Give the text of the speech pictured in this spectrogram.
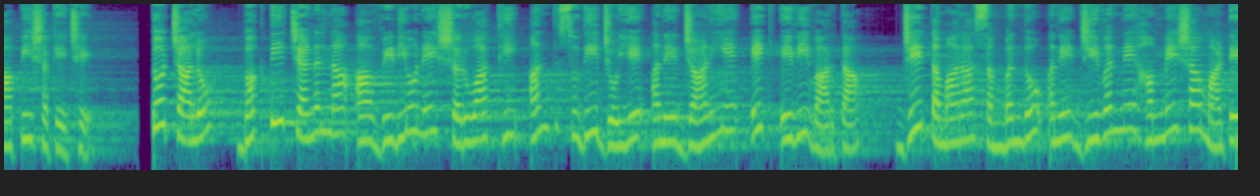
આપી શકે છે. તો ચાલો, ભક્તિ ચેનલના આ વિડીયોને શરૂઆતથી અંત સુધી જોઈએ અને જાણીએ એક એવી વાર્તા જે તમારા સંબંધો અને જીવનને હંમેશા માટે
